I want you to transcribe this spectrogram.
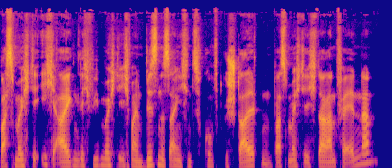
Was möchte ich eigentlich? Wie möchte ich mein Business eigentlich in Zukunft gestalten? Was möchte ich daran verändern?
